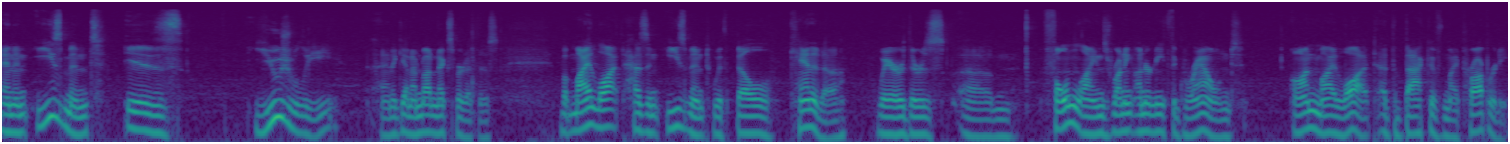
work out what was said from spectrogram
and an easement is usually, and again, I'm not an expert at this, but my lot has an easement with Bell Canada where there's um, phone lines running underneath the ground on my lot at the back of my property.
